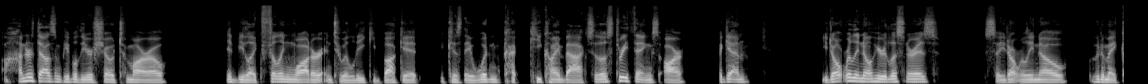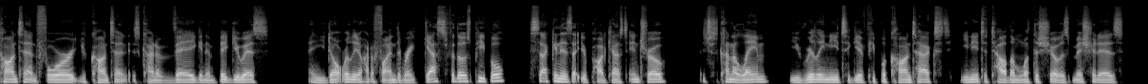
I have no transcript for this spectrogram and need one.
100,000 people to your show tomorrow, it'd be like filling water into a leaky bucket because they wouldn't keep coming back. So, those three things are again, you don't really know who your listener is. So, you don't really know who to make content for. Your content is kind of vague and ambiguous, and you don't really know how to find the right guests for those people. Second is that your podcast intro is just kind of lame. You really need to give people context. You need to tell them what the show's mission is.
